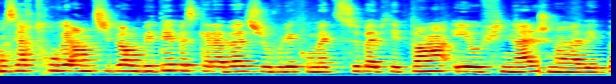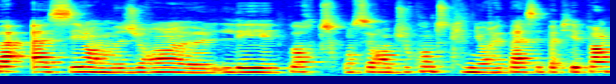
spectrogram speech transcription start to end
On s'est retrouvé un petit peu embêté parce qu'à la base je voulais qu'on mette ce papier peint et au final je n'en avais pas assez en mesurant les portes. On s'est rendu compte qu'il n'y aurait pas assez de papier peint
